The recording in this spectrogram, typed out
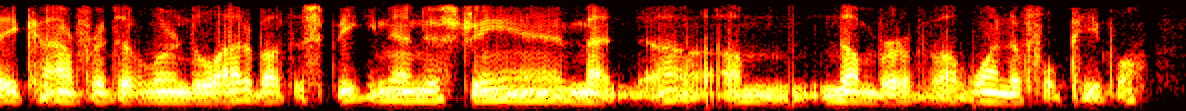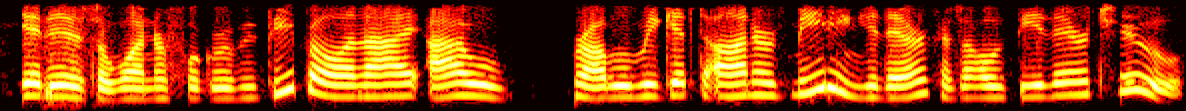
NSA conference. I've learned a lot about the speaking industry and met uh, a number of uh, wonderful people. It is a wonderful group of people, and I I probably get the honor of meeting you there because I'll be there too.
